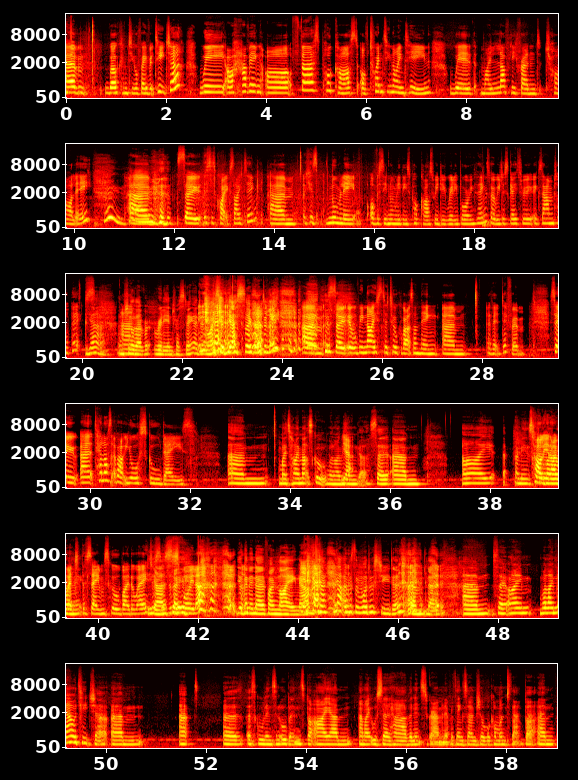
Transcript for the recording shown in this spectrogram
um, welcome to your favourite teacher. We are having our first podcast of 2019 with my lovely friend Charlie. Um, so this is quite exciting um, because normally, obviously, normally these podcasts we do really boring things where we just go through exam topics. Yeah, I'm sure Um, they're re- really interesting. I don't know why I said yes so readily. um, so it will be nice to talk about something um, a bit different. So uh, tell us about your school days. um, my time at school when I was Yeah. younger. So um, I, I mean, Charlie and I went to the same school, by the way, just Yeah, as a so- spoiler. You're going to know if I'm lying now. Yeah. Yeah, I was a model student. Um, no. Um, so I'm, well, I'm now a teacher um, at a, a school in St Albans, but I, um, and I also have an Instagram and everything, so I'm sure we'll come on to that. But um,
